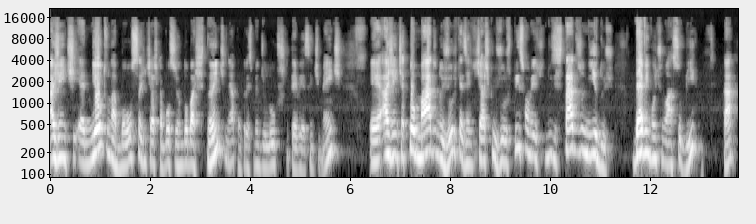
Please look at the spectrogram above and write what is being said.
a gente é neutro na bolsa, a gente acha que a bolsa já andou bastante, né, com o crescimento de lucros que teve recentemente. É, a gente é tomado nos juros, quer dizer, a gente acha que os juros, principalmente nos Estados Unidos, devem continuar a subir. Tá?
